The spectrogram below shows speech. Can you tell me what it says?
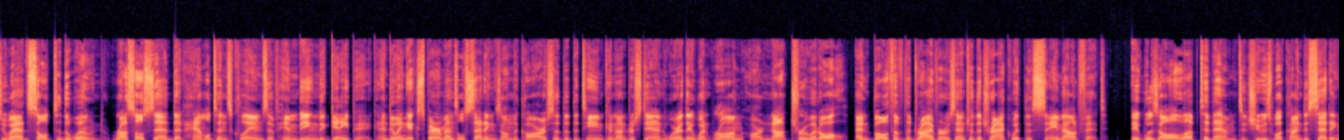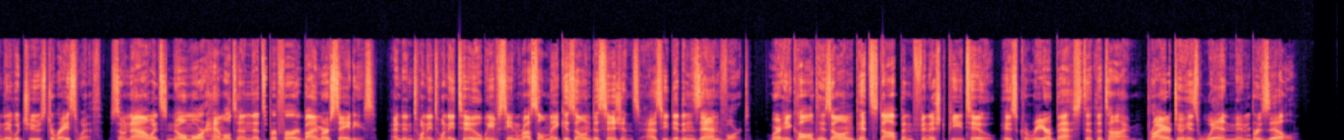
To add salt to the wound, Russell said that Hamilton's claims of him being the guinea pig and doing experimental settings on the car so that the team can understand where they went wrong are not true at all, and both of the drivers enter the track with the same outfit. It was all up to them to choose what kind of setting they would choose to race with, so now it's no more Hamilton that's preferred by Mercedes. And in 2022, we've seen Russell make his own decisions, as he did in Zandvoort, where he called his own pit stop and finished P2, his career best at the time, prior to his win in Brazil.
